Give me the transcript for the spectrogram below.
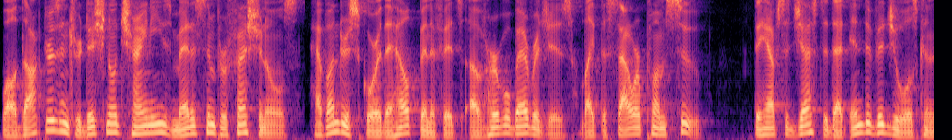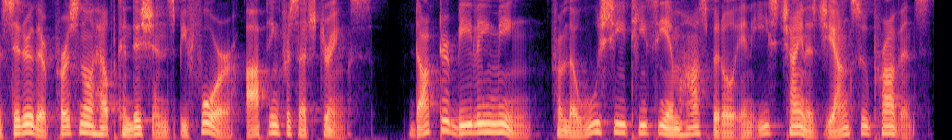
While doctors and traditional Chinese medicine professionals have underscored the health benefits of herbal beverages like the sour plum soup, they have suggested that individuals consider their personal health conditions before opting for such drinks. Dr. Bi Ling Ming from the Wuxi TCM Hospital in East China's Jiangsu province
